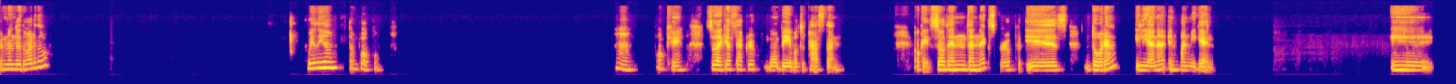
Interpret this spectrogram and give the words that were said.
Fernando Eduardo? William, tampoco. Hmm, okay. So I guess that group won't be able to pass then. Okay, so then the next group is Dora, Iliana, and Juan Miguel. Eh,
